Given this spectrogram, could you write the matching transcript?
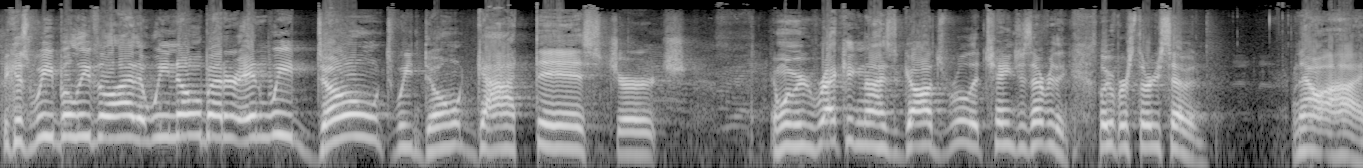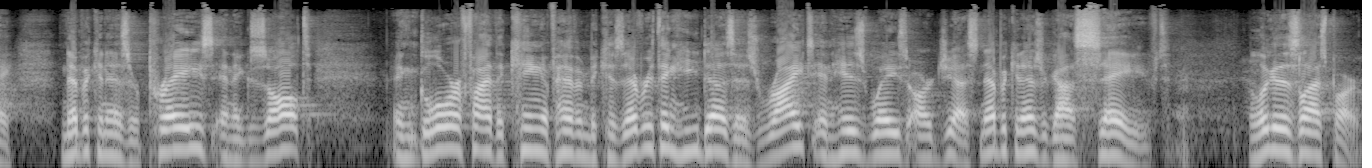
Because we believe the lie that we know better and we don't. We don't got this, church. And when we recognize God's rule, it changes everything. Look at verse 37. Now I, Nebuchadnezzar, praise and exalt and glorify the King of heaven because everything he does is right and his ways are just. Nebuchadnezzar got saved. And look at this last part.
